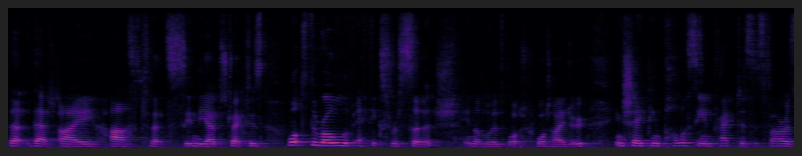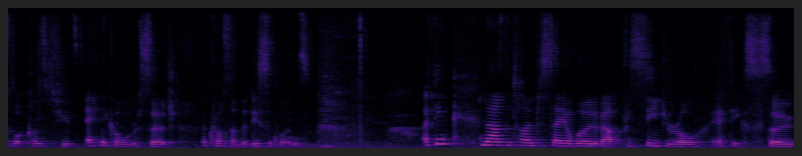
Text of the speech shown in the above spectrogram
that, that I asked that's in the abstract is what's the role of ethics research, in other words, what, what I do, in shaping policy and practice as far as what constitutes ethical research across other disciplines? I think now's the time to say a word about procedural ethics. So,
